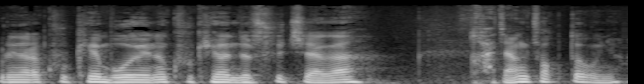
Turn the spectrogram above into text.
우리나라 국회 모여있는 국회의원들 숫자가 가장 적더군요.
